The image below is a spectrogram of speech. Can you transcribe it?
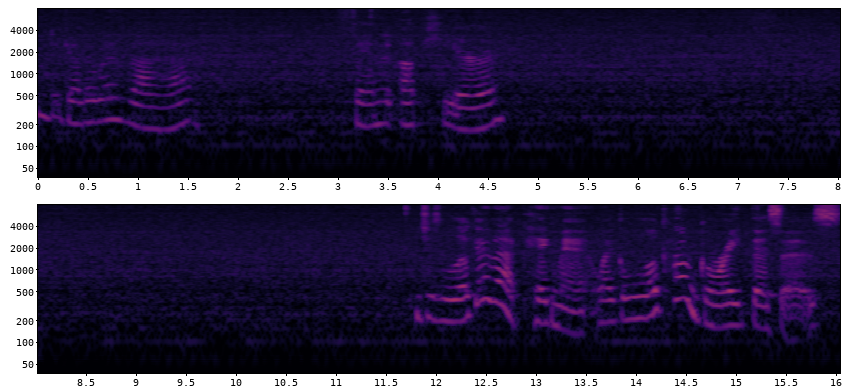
Come together with that. Fan it up here. Just look at that pigment. Like, look how great this is.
